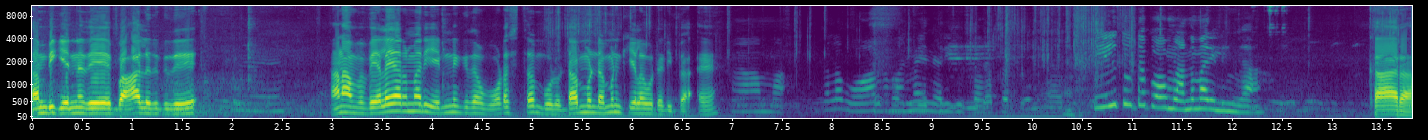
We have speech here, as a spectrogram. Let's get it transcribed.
தம்பிக்கு என்னது? பால் இருக்குது. ஆனால் அவன் விளையாடுற மாதிரி என்னைக்கு தான் உடச்சி தான் போடும் டம்மு டம்முன்னு கீழே விட்டு அடிப்பா. அஹ். ஆமா. இதெல்லாம் ஓடுற மாதிரி இழுத்து விட்டா போகும்ல அந்த மாதிரி இல்லைங்களா? காரா?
